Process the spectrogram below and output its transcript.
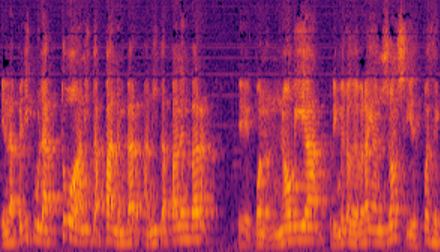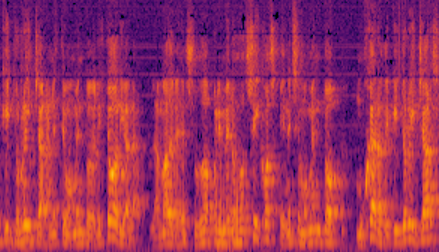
En la película actuó Anita Pallenberg. Anita Pallenberg, eh, bueno, novia primero de Brian Jones y después de Keith Richard en este momento de la historia, la, madre de sus dos primeros dos hijos, en ese momento mujer de Keith Richards.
